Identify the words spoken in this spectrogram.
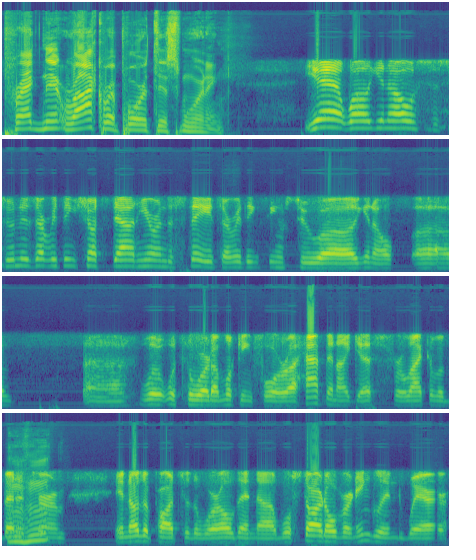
pregnant rock report this morning. Yeah, well, you know, as soon as everything shuts down here in the States, everything seems to, uh, you know, uh, uh, what, what's the word I'm looking for? Uh, happen, I guess, for lack of a better Mhm. term, in other parts of the world. And uh, we'll start over in England, where,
